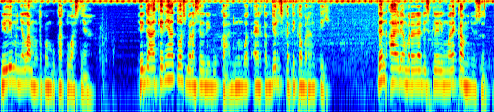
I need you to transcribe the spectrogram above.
Lily menyelam untuk membuka tuasnya. Hingga akhirnya tuas berhasil dibuka dan membuat air terjun seketika berhenti. Dan air yang berada di sekeliling mereka menyusut.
